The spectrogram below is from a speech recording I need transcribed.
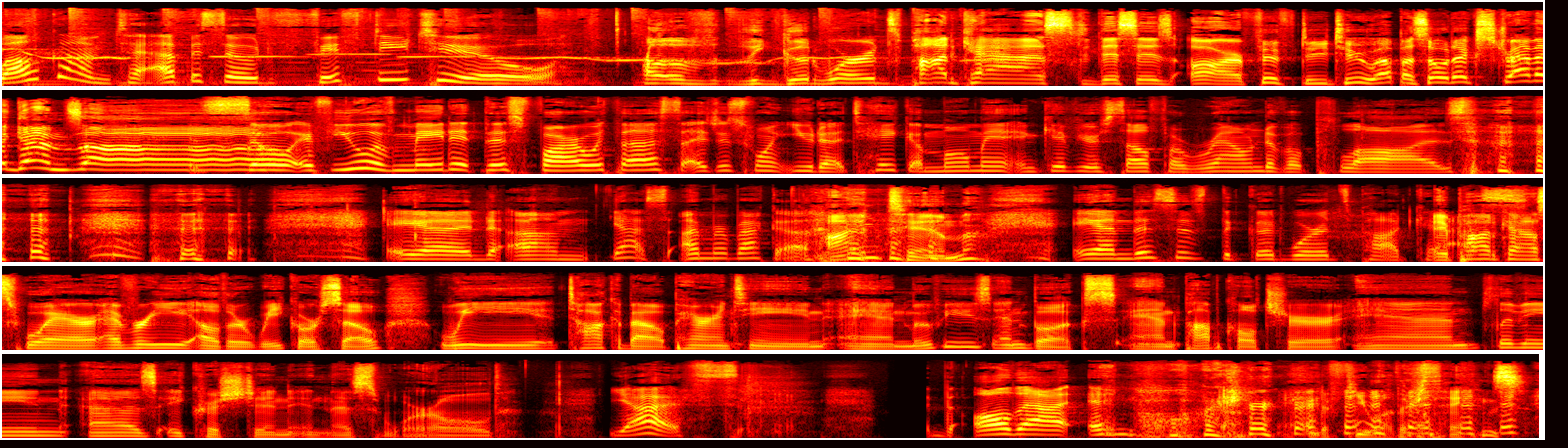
Welcome to episode 52. Of the Good Words podcast. This is our 52 episode extravaganza. So, if you have made it this far with us, I just want you to take a moment and give yourself a round of applause. and um, yes, I'm Rebecca. I'm Tim, and this is the Good Words podcast. a podcast where every other week or so we talk about parenting and movies and books and pop culture and living as a Christian in this world Yes. All that and more. and a few other things.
